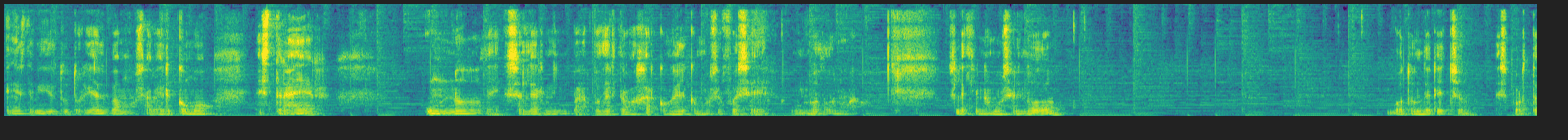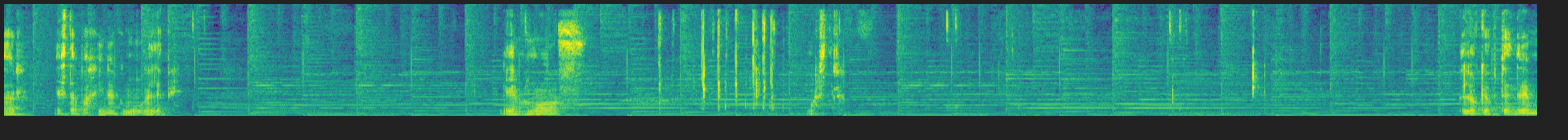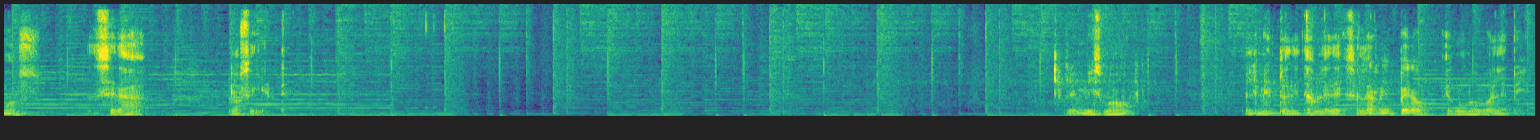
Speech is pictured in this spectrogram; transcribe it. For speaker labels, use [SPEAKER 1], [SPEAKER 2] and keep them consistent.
[SPEAKER 1] En este video tutorial vamos a ver cómo extraer un nodo de Excel Learning para poder trabajar con él como si fuese un nodo nuevo. Seleccionamos el nodo, botón derecho, exportar esta página como un LP. Le llamamos muestra. Lo que obtendremos será lo siguiente. El mismo elemento editable de Excel pero en un nuevo LP.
